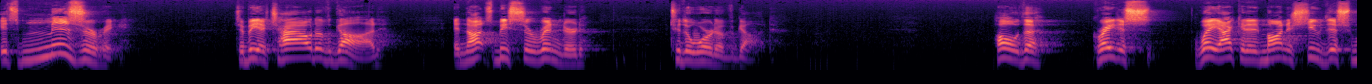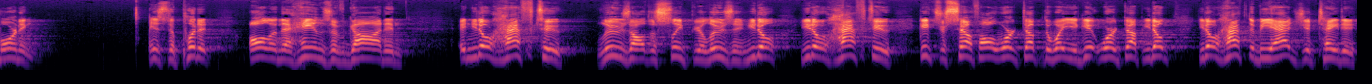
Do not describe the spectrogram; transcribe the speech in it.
It's misery to be a child of God and not be surrendered to the Word of God. Oh, the greatest way I can admonish you this morning is to put it all in the hands of God, and, and you don't have to lose all the sleep you're losing. You don't, you don't have to get yourself all worked up the way you get worked up. You don't, you don't have to be agitated.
